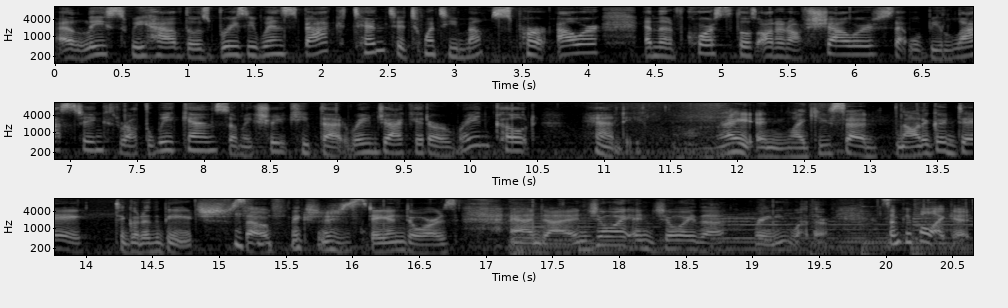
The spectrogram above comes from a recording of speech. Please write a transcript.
At least we have those breezy winds back 10 to 20 miles per hour, and then of course those on and off showers that will be lasting throughout the weekend. So make sure you keep that rain jacket or raincoat handy. All right, and like you said, not a good day to go to the beach. So make sure you stay indoors and uh, enjoy enjoy the rainy weather. Some people like it.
